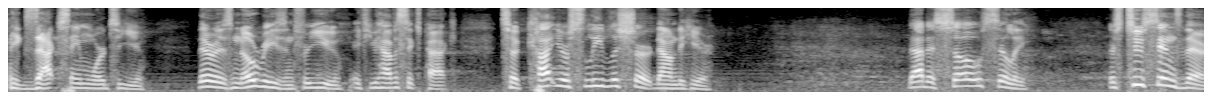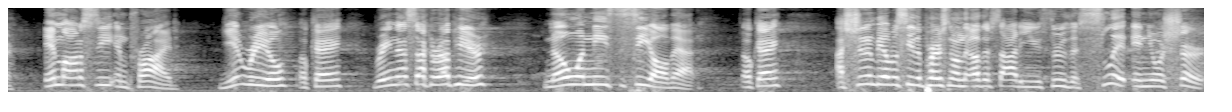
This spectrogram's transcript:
exact same word to you. There is no reason for you, if you have a six-pack, to cut your sleeveless shirt down to here. That is so silly. There's two sins there. Immodesty and pride. Get real, okay? Bring that sucker up here. No one needs to see all that, okay? I shouldn't be able to see the person on the other side of you through the slit in your shirt.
